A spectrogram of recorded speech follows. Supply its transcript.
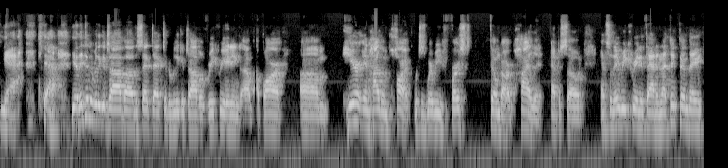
Yeah, yeah, yeah. They did a really good job. Uh, the set dec did a really good job of recreating um, a bar um, here in Highland Park, which is where we first filmed our pilot episode, and so they recreated that. And I think then they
